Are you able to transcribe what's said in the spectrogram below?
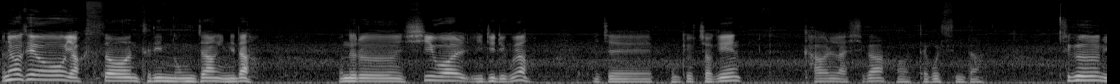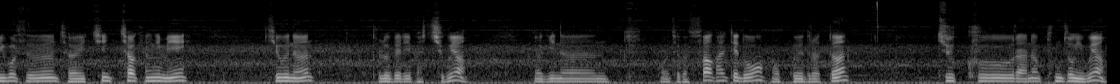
안녕하세요. 약선 드림 농장입니다. 오늘은 10월 1일이고요. 이제 본격적인 가을 날씨가 어, 되고 있습니다. 지금 이곳은 저희 친척 형님이 키우는 블루베리 밭이고요. 여기는 어, 제가 수확할 때도 어, 보여드렸던 듀크라는 품종이고요.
